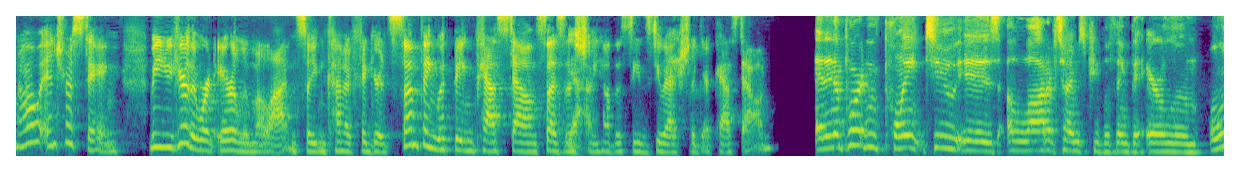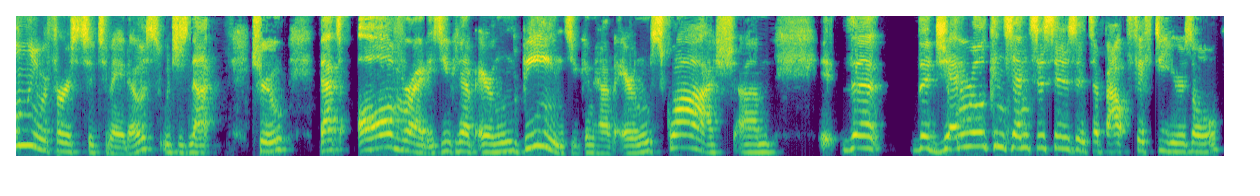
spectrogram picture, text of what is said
Oh, interesting. I mean, you hear the word heirloom a lot, and so you can kind of figure it's something with being passed down. So that's interesting yeah. how the seeds do actually get passed down. And an important point too is a lot of times people think that heirloom only refers to tomatoes, which is not true. That's all varieties. You can have heirloom beans, you can have heirloom squash. Um, the the general consensus is it's about 50 years old.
